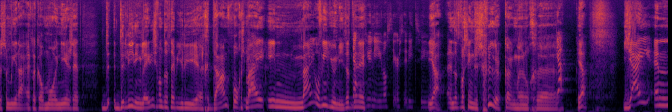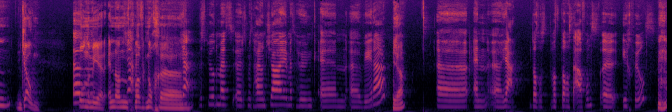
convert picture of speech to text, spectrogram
Samira eigenlijk al mooi neerzet. De, de Leading Ladies, want dat hebben jullie eh, gedaan. Volgens Ja. mij in mei of in juni. Dat Ja, ik- juni was de eerste editie. ja, en dat was in de schuur, kan ik me nog... eh, Ja. ja. Jij en Joan, Eh, onder meer. En dan ja. geloof ik nog... eh, Ja, we speelden met, dus met Hayon Chai, met Hunk en Vera. ja. En ja, dat was, wat, dat was de avond ingevuld. Mhm.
